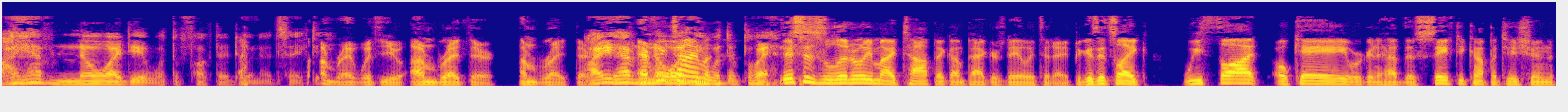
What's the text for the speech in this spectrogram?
I have no idea what the fuck they're doing at safety. I'm right with you. I'm right there. I'm right there. I have Every no time- idea what they're playing. This is literally my topic on Packers Daily today because it's like we thought, okay, we're going to have this safety competition.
